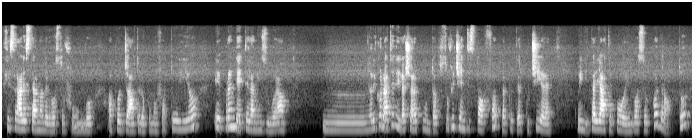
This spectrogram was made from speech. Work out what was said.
che sarà all'esterno del vostro fungo. Appoggiatelo come ho fatto io e prendete la misura. Mm, ricordate di lasciare appunto sufficiente stoffa per poter cucire, quindi tagliate poi il vostro quadrotto,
